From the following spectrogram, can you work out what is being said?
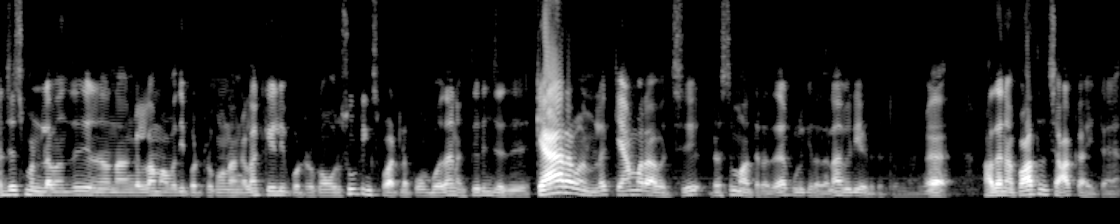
அட்ஜஸ்ட்மெண்ட்டில் வந்து நாங்கள்லாம் அவதிப்பட்டிருக்கோம் நாங்கள்லாம் கேள்விப்பட்டிருக்கோம். ஒரு ஷூட்டிங் ஸ்பாட்டில் போகும்போது தான் எனக்கு தெரிஞ்சது. கேரவனில் கேமரா வச்சு ட்ரெஸ் மாற்றுறத குளிக்கிறதெல்லாம் வீடியோ எடுத்துகிட்டு இருந்தாங்க. அதை நான் பார்த்து ஷாக் ஆகிட்டேன்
